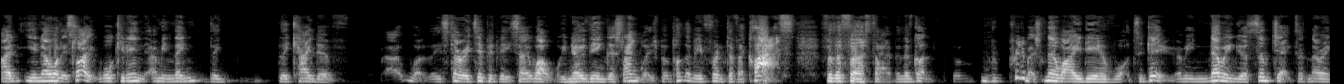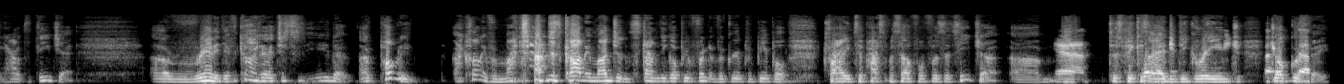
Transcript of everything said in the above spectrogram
and you know what it's like walking in. I mean, they they they kind of. Uh, well, they stereotypically say, "Well, we know the English language," but put them in front of a class for the first time, and they've got pretty much no idea of what to do. I mean, knowing your subject and knowing how to teach it, are really difficult. God, I just, you know, I probably I can't even imagine. I just can't imagine standing up in front of a group of people trying to pass myself off as a teacher. Um, Yeah. Just because I had a degree in ge- geography.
